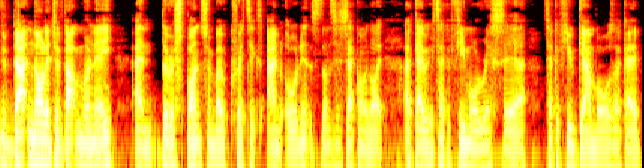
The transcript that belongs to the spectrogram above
with that knowledge of that money and the response from both critics and audience, obviously the second one like, okay, we can take a few more risks here, take a few gambles. Okay,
